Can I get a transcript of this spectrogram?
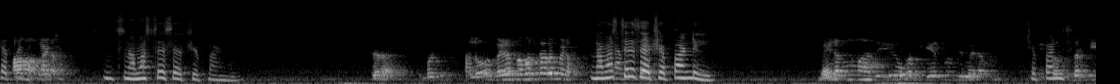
చెప్పండి నమస్తే సార్ చెప్పండి. హలో మేడం నమస్కారం మేడం. నమస్తే సార్ చెప్పండి. మేడం మాది ఒక కేసు ఉంది మేడం. చెప్పండి. మీ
